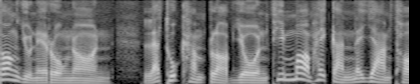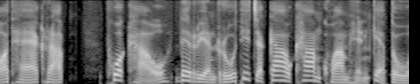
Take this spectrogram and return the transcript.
ก้องอยู่ในโรงนอน และทุกคำปลอบโยนที่มอบให้กันในยามท้อแท้ครับ พวกเขาได้เรียนรู้ที่จะก้าวข้ามความเห็นแก่ตัว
